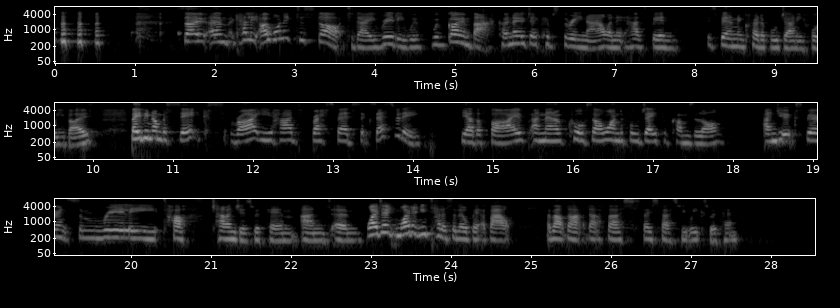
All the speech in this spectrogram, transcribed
so um, Kelly, I wanted to start today really with with going back. I know Jacob's three now, and it has been it's been an incredible journey for you both. Baby number six, right? You had breastfed successfully the other five. And then, of course, our wonderful Jacob comes along and you experience some really tough challenges with him. And um, why don't why don't you tell us a little bit about about that that first those first few weeks with him?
